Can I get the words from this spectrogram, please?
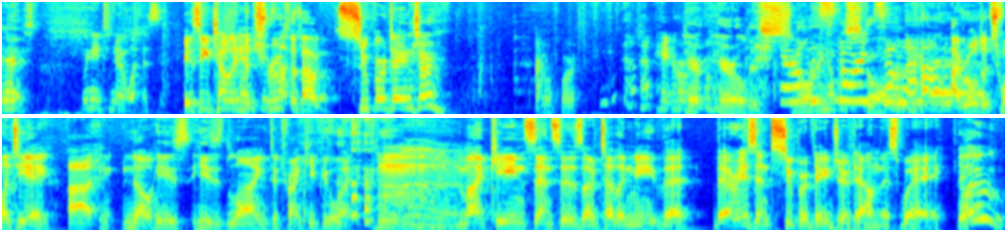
Yes. We need to know what this Is he telling the truth about super danger? Go for it. Her- Harold is snoring up a storm. I rolled a 28. Uh, he- no, he's he's lying to try and keep you away. My keen senses are telling me that there isn't super danger down this way. Oh.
